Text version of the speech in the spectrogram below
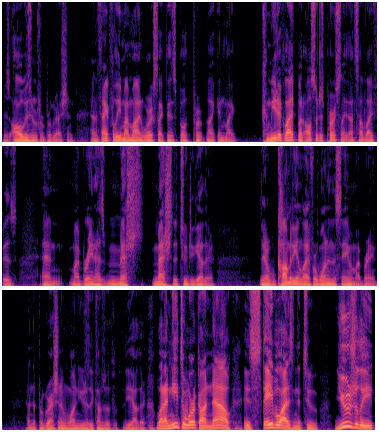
There's always room for progression. And thankfully my mind works like this both per, like in my comedic life but also just personally. That's how life is. And my brain has meshed meshed the two together their comedy and life are one and the same in my brain. And the progression in one usually comes with the other. What I need to work on now is stabilizing the two. Usually,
